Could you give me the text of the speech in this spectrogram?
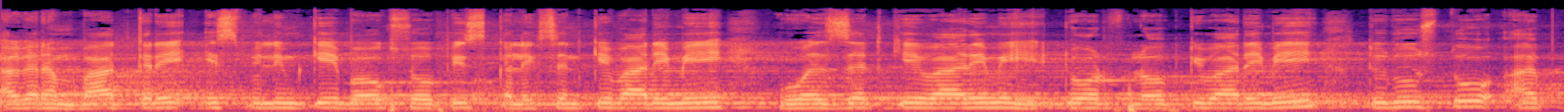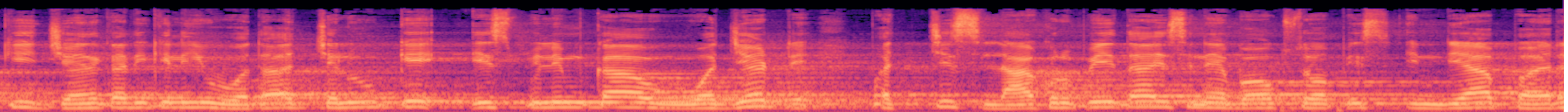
अगर हम बात करें इस फ़िल्म के बॉक्स ऑफ़िस कलेक्शन के बारे में, वजट के बारे में हिट और फ्लॉप के बारे में। तो दोस्तों दोस्तों आपकी जानकारी के लिए बता चलूँ कि इस फ़िल्म का बजट 25 लाख रुपए था। इसने बॉक्स ऑफ़िस इंडिया पर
